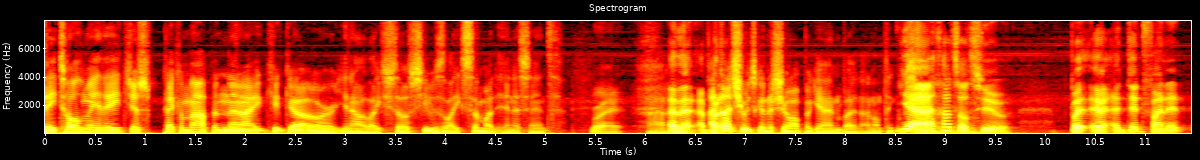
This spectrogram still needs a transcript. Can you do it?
They told me they just pick him up and then I could go, or you know, like so. She was like somewhat innocent. right. and then, I thought she was going to show up again, but I don't think. Yeah, I thought so too. But uh, I did find it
